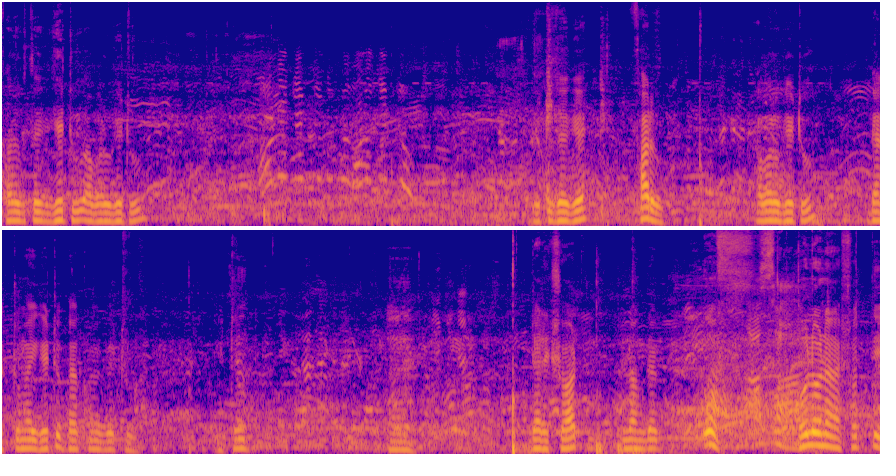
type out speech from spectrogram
ফারুক থেকে ঘেটু, আবারও ঘেটু। ঘেটু থেকে ফারুক, আবারও Ghetu. Back to my Ghetu back to my Ghetu Ghetu direct shot long back off হলো না, সত্যি।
